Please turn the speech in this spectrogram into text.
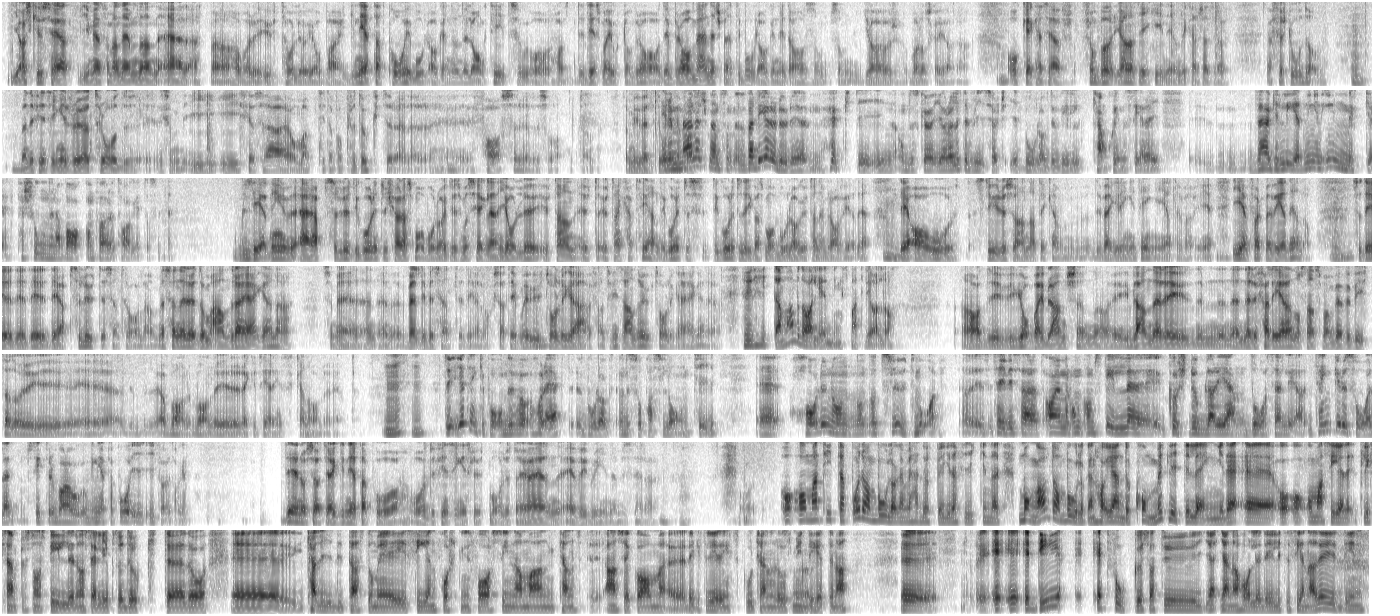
Jag skulle säga att gemensamma nämnaren är att man har varit uthållig och jobbat, gnetat på i bolagen under lång tid. Så, och det är det som har gjort dem bra. Och det är bra management i bolagen idag som, som gör vad de ska göra. Mm. Och jag kan säga från början att jag gick in i dem, det kanske att jag, jag förstod dem. Mm. Men det finns ingen röd tråd liksom, i, i ska säga, om man tittar på produkter eller eh, faser eller så. Utan, de är väldigt är det management som, värderar du det högt i, i, om du ska göra lite research i ett bolag du vill kanske investera i? Väger ledningen in mycket? Personerna bakom företaget och så vidare? Ledningen är absolut, det går inte att köra småbolag. Det är som att segla en jolle utan, utan, utan kapten. Det går, inte, det går inte att driva småbolag utan en bra VD. Mm. Det är A och O, styrelse och annat. Det, kan, det väger ingenting egentligen jämfört med VDn. Då. Mm. Så det, det, det, det, är absolut det centrala. Men sen är det de andra ägarna som är en, en väldigt väsentlig del också. Att det, är uthålliga, att det finns andra uthålliga ägare. Hur hittar man bra ledningsmaterial då? Ja, vi jobbar i branschen. Och ibland när det, när det fallerar någonstans som man behöver byta då är det ja, van, vanliga rekryteringskanaler. Mm, mm. Du, jag tänker på om du har ägt bolag under så pass lång tid. Eh, har du någon, någon, något slutmål? Eh, säger vi så här att ah, ja, men om, om Stille kursdubblar igen, då säljer jag. Tänker du så eller sitter du bara och gnetar på i, i företagen? Det är nog så att jag gnetar på och det finns inget slutmål utan jag är en evergreen investerare. Och, och, om man tittar på de bolagen vi hade uppe i grafiken där. Många av de bolagen har ju ändå kommit lite längre. Eh, och, och, man ser till exempel som Stille, de säljer produkter och eh, Caliditas, de är i sen forskningsfas innan man kan ansöka om eh, registreringsgodkännande hos myndigheterna. Eh, är, är det ett fokus att du gärna håller dig lite senare i din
